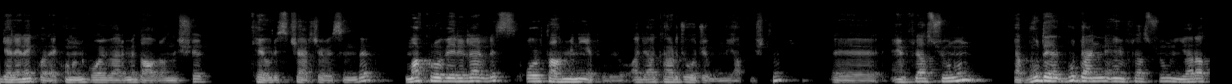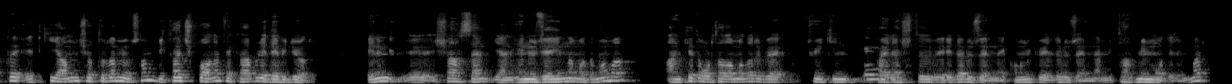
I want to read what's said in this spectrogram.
gelenek var ekonomik oy verme davranışı teorisi çerçevesinde. Makro verilerle oy tahmini yapılıyor. Ali Akarcı Hoca bunu yapmıştı. E, enflasyonun ya bu de, bu denli enflasyonun yarattığı etki yanlış hatırlamıyorsam birkaç puana tekabül edebiliyordu. Benim e, şahsen yani henüz yayınlamadım ama anket ortalamaları ve TÜİK'in paylaştığı veriler üzerinden, ekonomik veriler üzerinden bir tahmin modelim var.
